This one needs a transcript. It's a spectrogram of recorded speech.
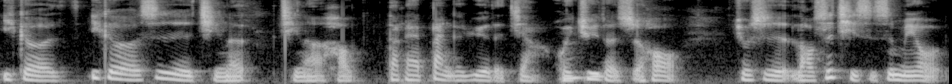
一个，一个是请了请了好大概半个月的假，回去的时候，嗯、就是老师其实是没有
